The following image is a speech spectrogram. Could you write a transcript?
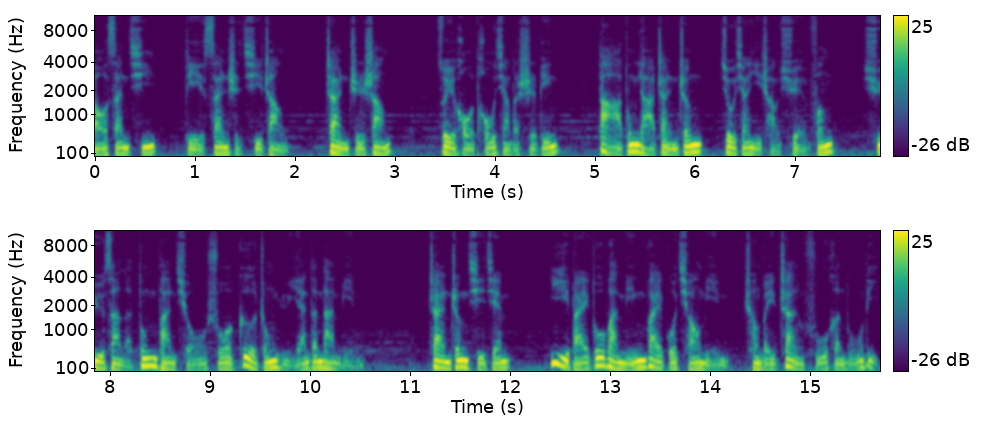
幺三七第三十七章战之殇。最后投降的士兵。大东亚战争就像一场旋风，驱散了东半球说各种语言的难民。战争期间，一百多万名外国侨民成为战俘和奴隶，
